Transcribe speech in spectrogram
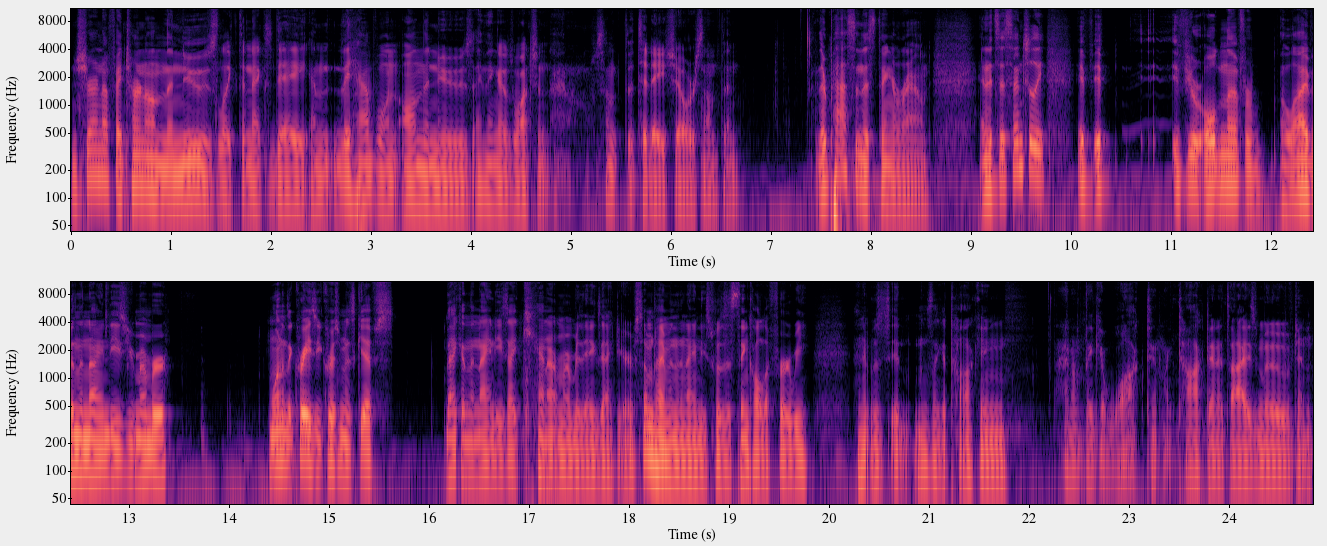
And sure enough, I turn on the news like the next day, and they have one on the news. I think I was watching I know, some the Today Show or something. They're passing this thing around, and it's essentially if if if you're old enough or alive in the '90s, you remember one of the crazy Christmas gifts back in the '90s. I cannot remember the exact year. Sometime in the '90s was this thing called a Furby, and it was it was like a talking. I don't think it walked and like talked, and its eyes moved, and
